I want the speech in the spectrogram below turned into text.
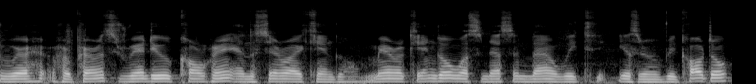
were her parents, Radio Corcoran and Sarah Kango. Mary Kango was less than a week is Ricardo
